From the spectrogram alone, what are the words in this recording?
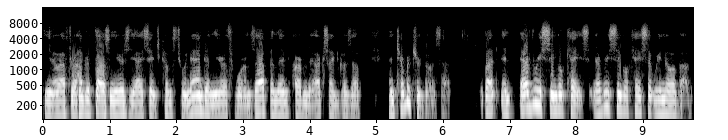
you know, after 100,000 years, the ice age comes to an end and the earth warms up and then carbon dioxide goes up and temperature goes up. But in every single case, every single case that we know about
